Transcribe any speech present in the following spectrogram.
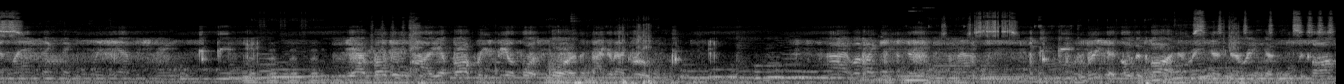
Atlantic, they completely have the street. You have Barclay, uh, you have Barclay Field Force 4 in the back of that group. Alright, what if I get the directions on that? Enriquez, move the car. Enriquez, Enriquez, move the car.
